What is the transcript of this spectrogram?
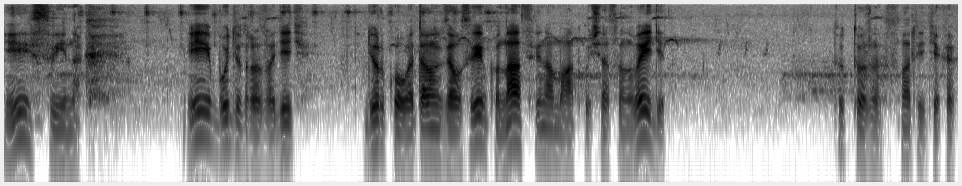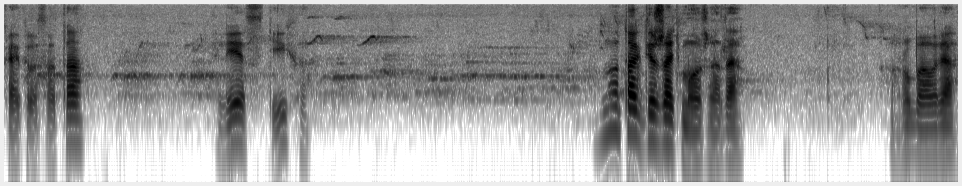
и свинок. И будет разводить дюрков. Это он взял свинку на свиноматку. Сейчас он выйдет. Тут тоже, смотрите, какая красота. Лес, тихо. Ну, так держать можно, да. Грубо говоря,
